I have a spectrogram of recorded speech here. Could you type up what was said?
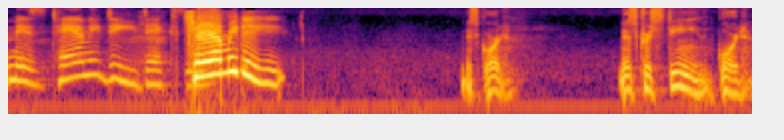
Ms. Tammy D. Dixie. Tammy D. Miss Gordon. Miss Christine Gordon.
